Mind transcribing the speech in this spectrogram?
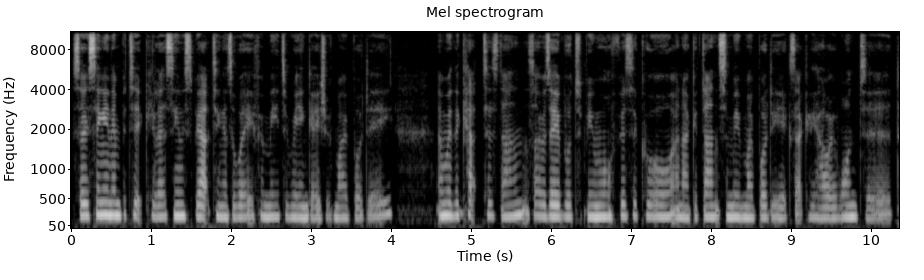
So, singing in particular seems to be acting as a way for me to re engage with my body. And with the cactus dance, I was able to be more physical and I could dance and move my body exactly how I wanted.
